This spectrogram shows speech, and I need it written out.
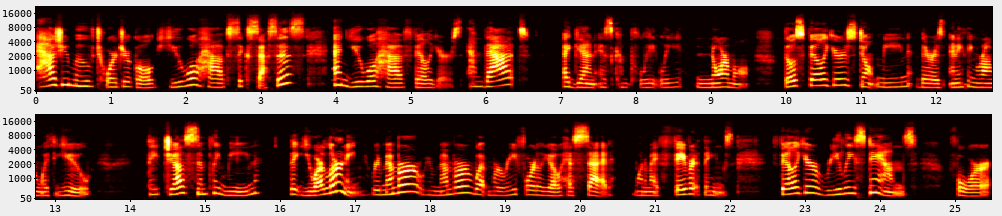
as you move toward your goal, you will have successes and you will have failures. And that, again, is completely normal. Those failures don't mean there is anything wrong with you. They just simply mean that you are learning. Remember, remember what Marie Forleo has said. One of my favorite things. Failure really stands for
